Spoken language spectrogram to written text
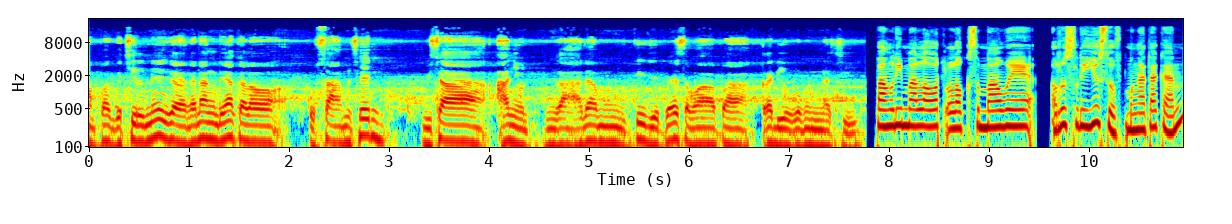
apa kecil ini kadang-kadang dia kalau usaha mesin bisa hanyut, nggak ada memiliki GPS sama apa radio komunikasi. Panglima Laut Lok Semawe Rusli Yusuf mengatakan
